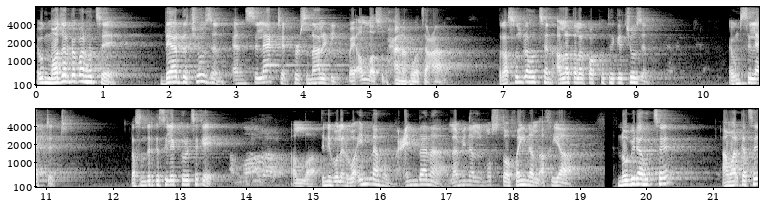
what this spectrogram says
এবং মজার ব্যাপার হচ্ছে they are the chosen and selected personality by Allah সুবহানাহু ওয়া তাআলা রাসূলরা হচ্ছেন আল্লাহ তাআলার পক্ষ থেকে চোজেন এবং সিলেক্টেড রাসূলদেরকে সিলেক্ট করেছে কে? আল্লাহ। তিনি বলেন লামিনাল নবীরা হচ্ছে আমার কাছে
